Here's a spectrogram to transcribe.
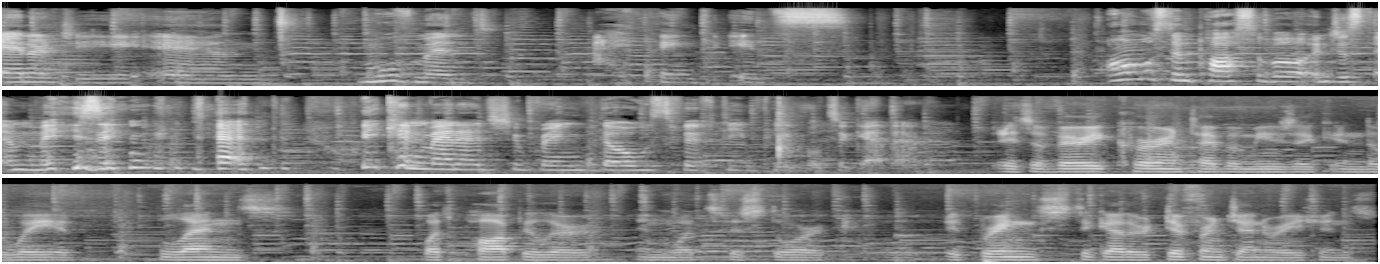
energy and movement. I think it's almost impossible and just amazing that we can manage to bring those 15 people together. It's a very current type of music in the way it blends what's popular and what's historic. It brings together different generations,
